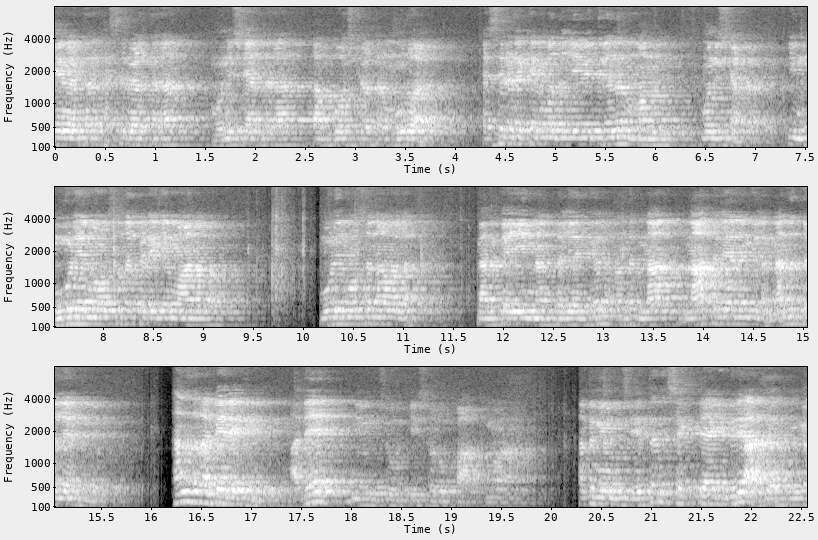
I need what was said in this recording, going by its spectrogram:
ಏನು ಹೇಳ್ತಾರೆ? ಹೆಸರು ಹೇಳ್ತಾರ, ಮನುಷ್ಯ ಅಂತಾರ ತಮ್ಮ ಪೋಸ್ಟ್ ಹೇಳ್ತಾರ, ಮೂರು ಅಲ್ಲ. ಹೆಸರು ಕೆರ್ಮದಲ್ಲಿ ಮೊದಲು ನೀವಿದ್ರಿ ಅಂದ್ರೆ ಮನು, ಮನುಷ್ಯ ಈ ಮೂಳೆ ಮಾಂಸದ ಕಡೆಗೆ ಮಾನವ. ಮೂಳೆ ಮಾಂಸ ನಾವಲ್ಲ. ನನ್ನ ಕೈ, ನನ್ನ ತಲೆ ಅಂತೀವಲ್ಲ? ಅಂದ್ರೆ ನಾ ನಾ ತಲೆ ಅನ್ನಂಗಿಲ್ಲ, ನನ್ನ ತಲೆ ಅಂತೀವಿ. ನಾ ಬೇರೆ ಇದ್ದೀನಿ ಅದೇ ನೀವು ಜ್ಯೋತಿ ಸ್ವರೂಪ ಆತ್ಮ ಅಂತ. ನೀವು ಚೇತನ ಶಕ್ತಿ ಆಗಿದ್ರೆ ಆಧ್ಯಾತ್ಮಿಕ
